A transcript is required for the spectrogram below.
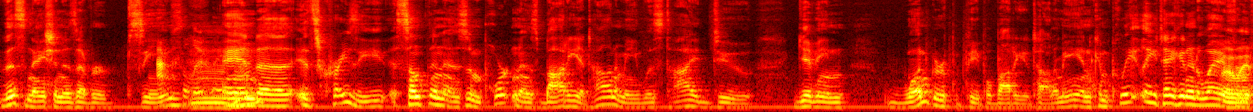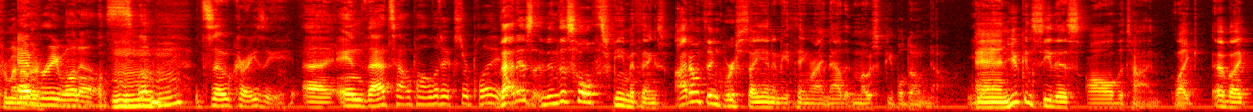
this nation has ever seen. Absolutely. And uh, it's crazy. Something as important as body autonomy was tied to giving one group of people body autonomy and completely taking it away, Away from, from everyone else. it's so crazy. Uh, and that's how politics are played. That is in this whole scheme of things. I don't think we're saying anything right now that most people don't know, and you can see this all the time. Like, uh, like,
